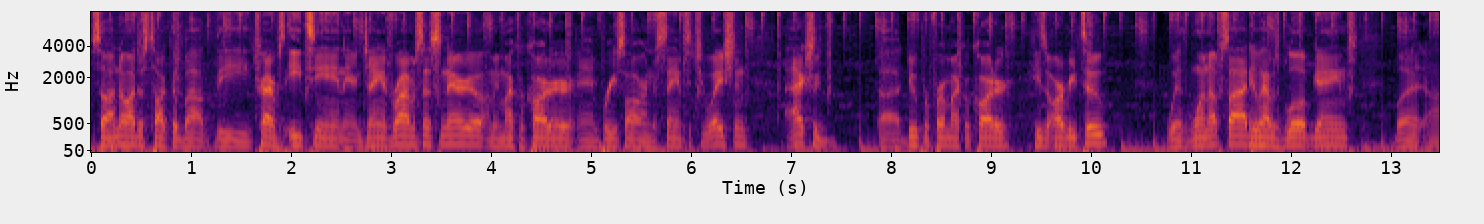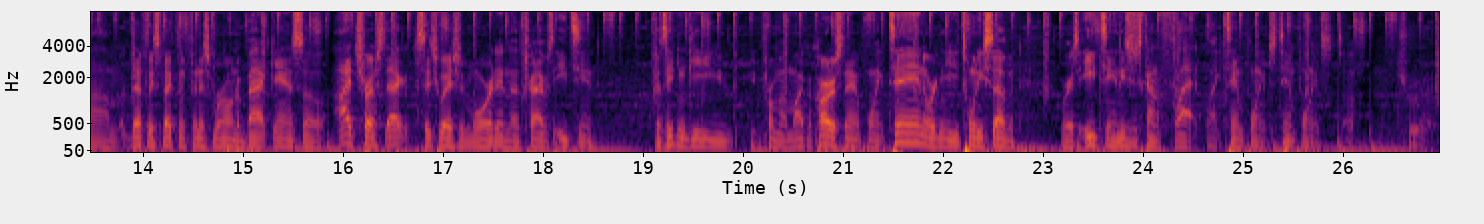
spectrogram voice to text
So I know I just talked about the Travis Etienne and James Robinson scenario. I mean, Michael Carter and Breece Hall are in the same situation. I actually uh, do prefer Michael Carter. He's an RB two with one upside. He'll have his blow up games, but um, definitely expect him to finish more on the back end. So I trust that situation more than uh, Travis Etienne because he can give you, from a Michael Carter standpoint, ten or he can give you twenty seven. Whereas Etienne, he's just kind of flat, like ten points, ten points. So. True that.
